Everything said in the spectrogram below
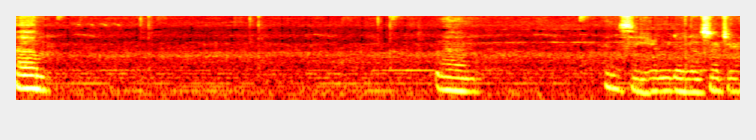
Um, um, let me see here. Let me do a little search here.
